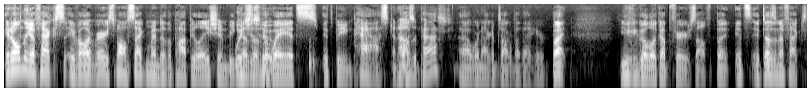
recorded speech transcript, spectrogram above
It only affects a very small segment of the population because is of the who? way it's it's being passed. And how's it passed? Uh, we're not going to talk about that here, but you can go look up for yourself. But it's it doesn't affect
